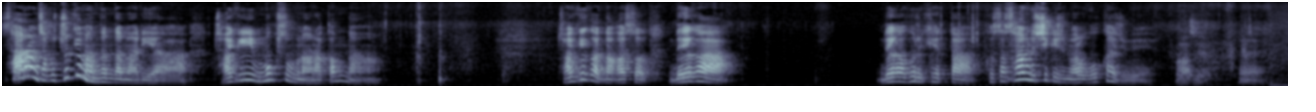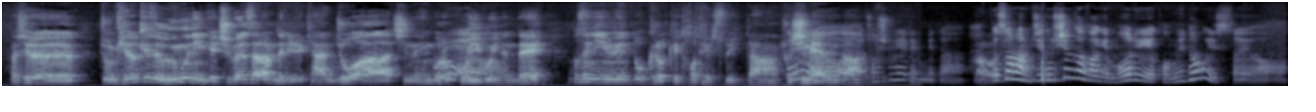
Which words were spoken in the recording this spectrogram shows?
사람 자꾸 죽게 만든단 말이야 자기 목숨은 안 아깝나 자기가 나가서 내가 내가 그렇게 했다 그 사- 사람들 시키지 말고 그까지 왜 맞아요. 예. 사실은 좀 계속해서 의문인 게 주변 사람들이 이렇게 안 좋아지는 행보를 그래요. 보이고 있는데 선생님은 또 그렇게 더 될 수도 있다. 조심해야 그래요. 된다. 어, 조심해야 됩니다. 아, 그 사람 지금 심각하게 머리에 고민하고 있어요.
